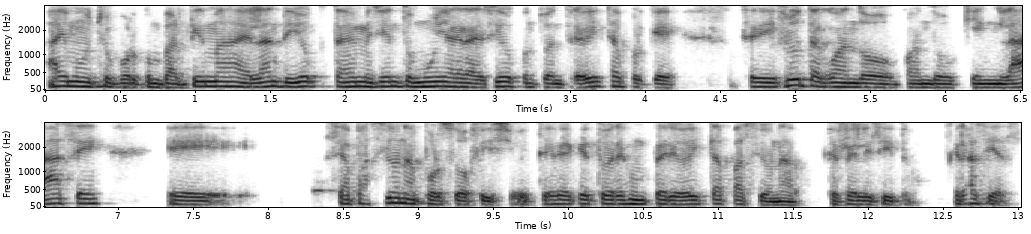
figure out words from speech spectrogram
hay mucho por compartir más adelante. Yo también me siento muy agradecido con tu entrevista porque se disfruta cuando, cuando quien la hace eh, se apasiona por su oficio y te ve que tú eres un periodista apasionado. Te felicito. Gracias.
